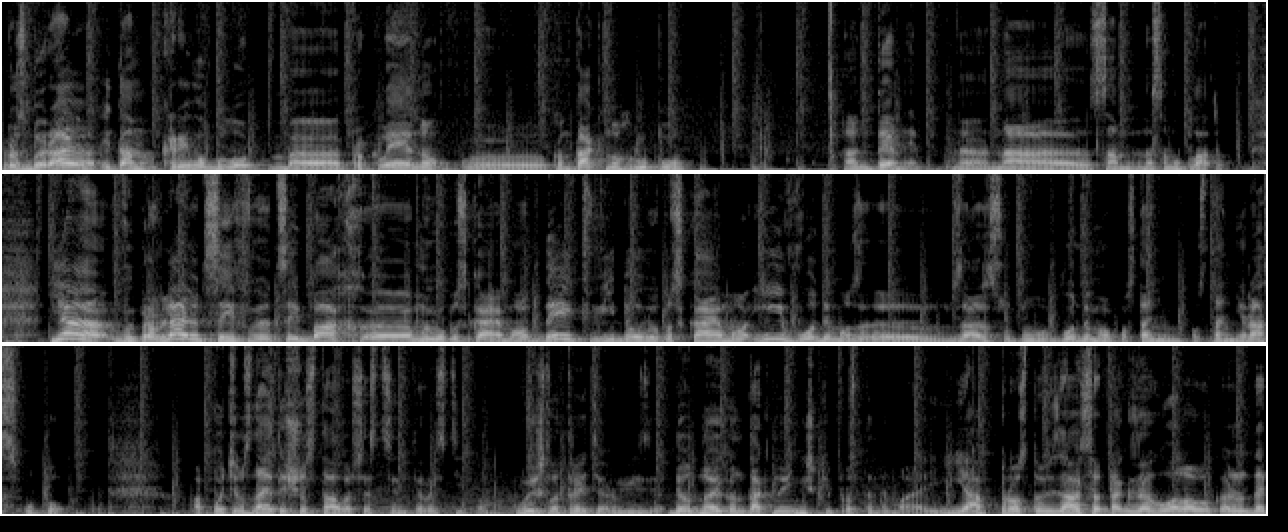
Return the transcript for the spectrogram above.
розбираю, і там криво було е, проклеєно е, контактну групу антени е, на, сам, на саму плату. Я виправляю цей, цей баг. е, Ми випускаємо апдейт, відео випускаємо і вводимо е, зараз ну, вводимо останній, останній раз у топ. А потім знаєте, що сталося з цим телестіком? Вийшла третя ревізія, де одної контактної ніжки просто немає. Я просто взявся так за голову, кажу, да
